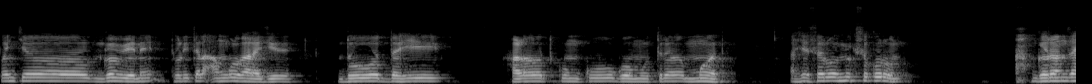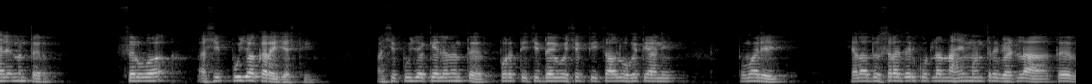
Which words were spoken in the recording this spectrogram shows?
पंचगव्यने थोडी त्याला आंघोळ घालायची. दूध दही हळद कुंकू गोमूत्र मध असे सर्व मिक्स करून ग्रहण झाल्यानंतर सर्व अशी पूजा करायची असते. अशी पूजा केल्यानंतर परत त्याची दैवशक्ती चालू होते आणि तुम्हाला ह्याला दुसरा जरी कुठला नाही मंत्र भेटला तर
